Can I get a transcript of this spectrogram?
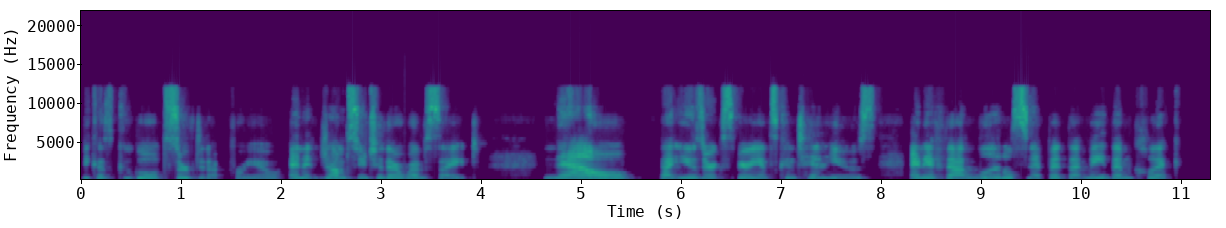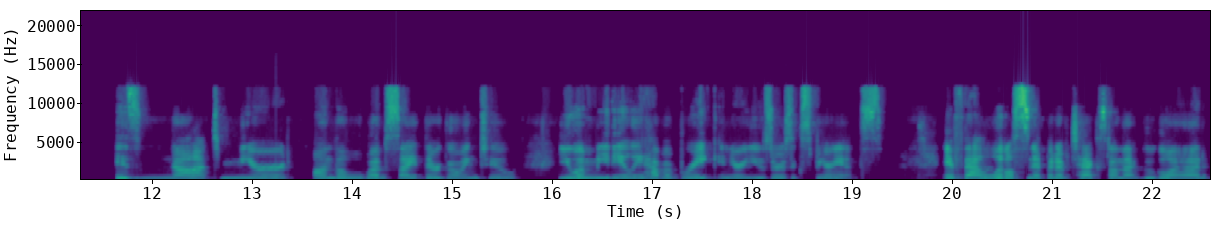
because Google served it up for you and it jumps you to their website, now that user experience continues. And if that little snippet that made them click is not mirrored on the website they're going to, you immediately have a break in your user's experience. If that little snippet of text on that Google ad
